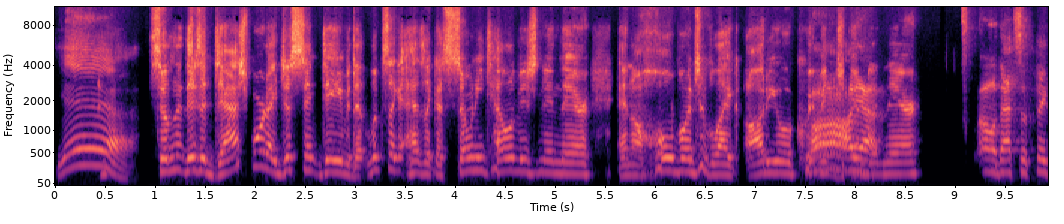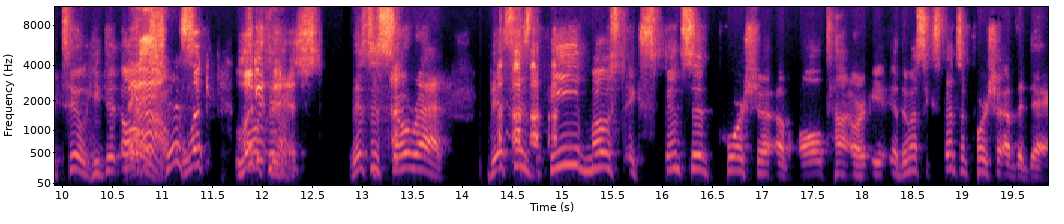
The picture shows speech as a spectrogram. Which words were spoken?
Yeah, So there's a dashboard I just sent David that looks like it has like a Sony television in there and a whole bunch of like audio equipment Oh, yeah. in there. Oh, that's a thing too. He did. Oh, Wow. Look, look at this. this is so rad. This is the most expensive Porsche of all time, or uh, the most expensive Porsche of the day.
